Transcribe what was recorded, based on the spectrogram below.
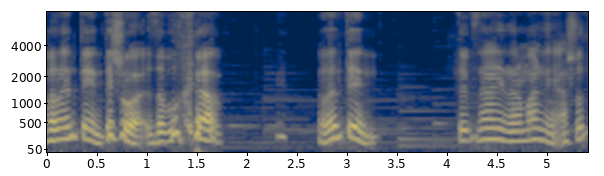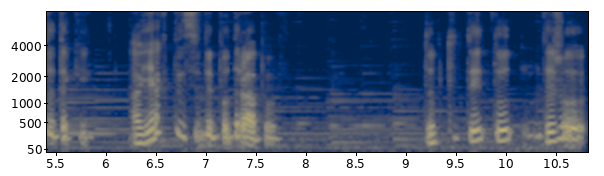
Валентин, ти що, заблукав? Валентин, ти взагалі нормальний? А що ти такий? А як ти сюди потрапив? Тобто ти тут. Ти що?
